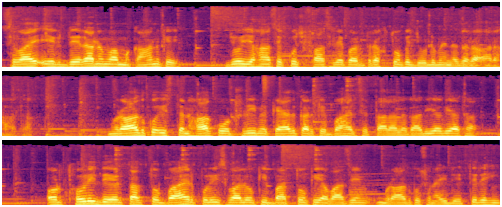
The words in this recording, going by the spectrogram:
सिवाय एक डेरा नुमा मकान के, जो यहाँ से कुछ फासले पर दरख्तों के झुंड में नज़र आ रहा था। मुराद को इस तनहा कोठरी में कैद करके बाहर से ताला लगा दिया गया था और थोड़ी देर तक तो बाहर पुलिस वालों की बातों की आवाज़ें मुराद को सुनाई देती रहीं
